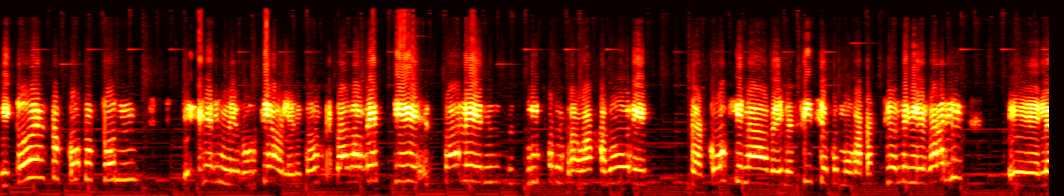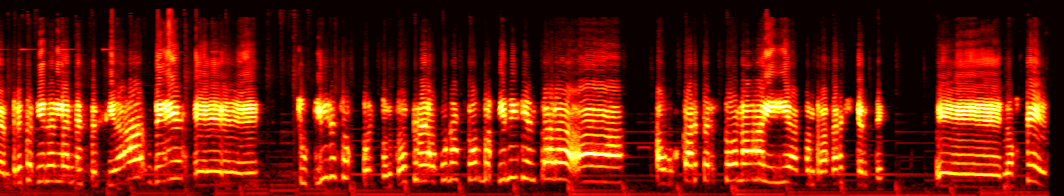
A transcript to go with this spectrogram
Y todas esas cosas son es negociable. Entonces, cada vez que salen grupos de trabajadores, se acogen a beneficios como vacaciones legales, eh, la empresa tiene la necesidad de eh, suplir esos puestos. Entonces, de alguna forma, tiene que entrar a, a, buscar personas y a contratar gente. Eh, no sé,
